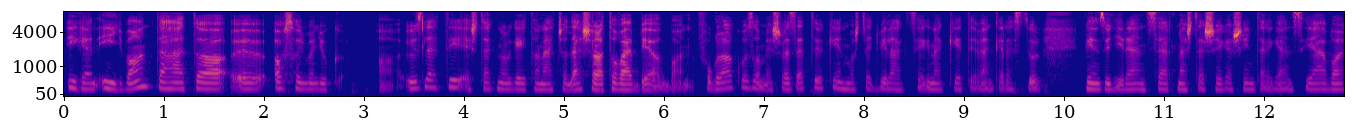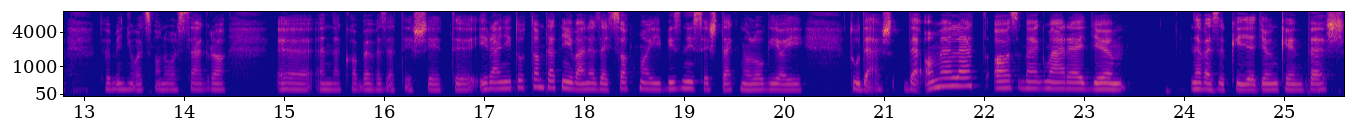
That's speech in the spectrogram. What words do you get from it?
Igen, így van. Tehát az, hogy mondjuk a üzleti és technológiai tanácsadással a továbbiakban foglalkozom, és vezetőként most egy világcégnek két éven keresztül pénzügyi rendszert mesterséges intelligenciával több mint 80 országra ennek a bevezetését irányítottam. Tehát nyilván ez egy szakmai, biznisz és technológiai tudás. De amellett az meg már egy nevezük így egy önkéntes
